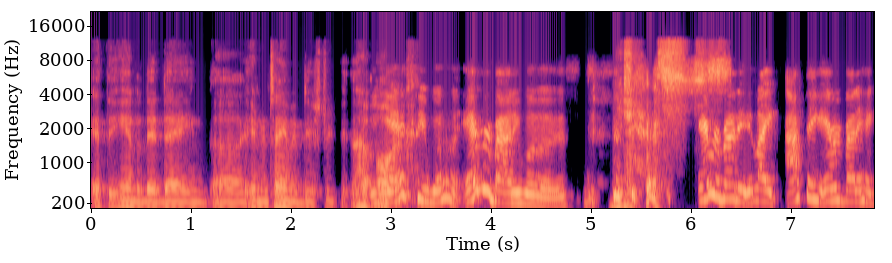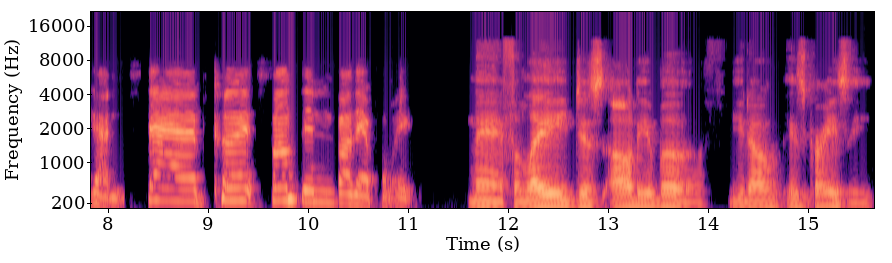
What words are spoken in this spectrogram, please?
at the end of that dang uh, entertainment district. Uh, yes, he was. Everybody was. Yes. everybody, like I think everybody had gotten stabbed, cut, something by that point. Man, fillet, just all the above. You know, it's crazy.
